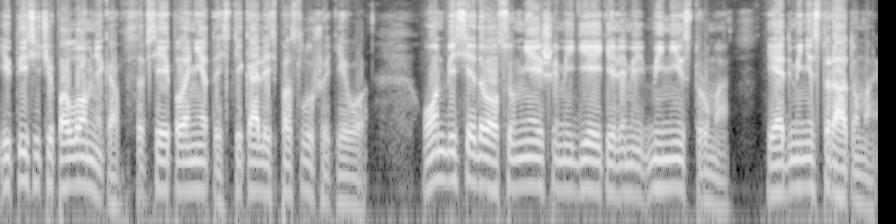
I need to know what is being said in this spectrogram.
и тысячи паломников со всей планеты стекались послушать его. Он беседовал с умнейшими деятелями Министрума и Администратума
